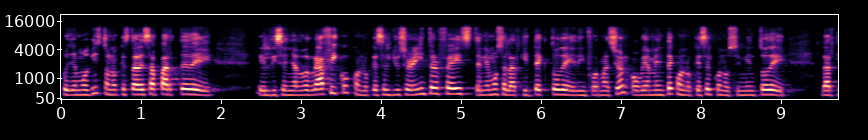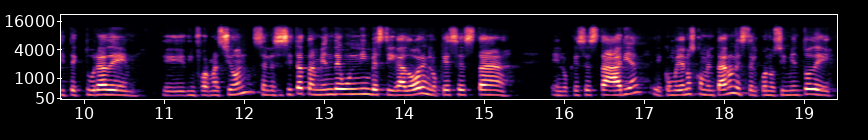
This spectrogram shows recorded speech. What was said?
Pues ya hemos visto, ¿no? Que está esa parte de el diseñador gráfico con lo que es el user interface, tenemos al arquitecto de información, obviamente con lo que es el conocimiento de la arquitectura de, eh, de información, se necesita también de un investigador en lo que es esta, en lo que es esta área. Eh, como ya nos comentaron, este, el conocimiento de,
